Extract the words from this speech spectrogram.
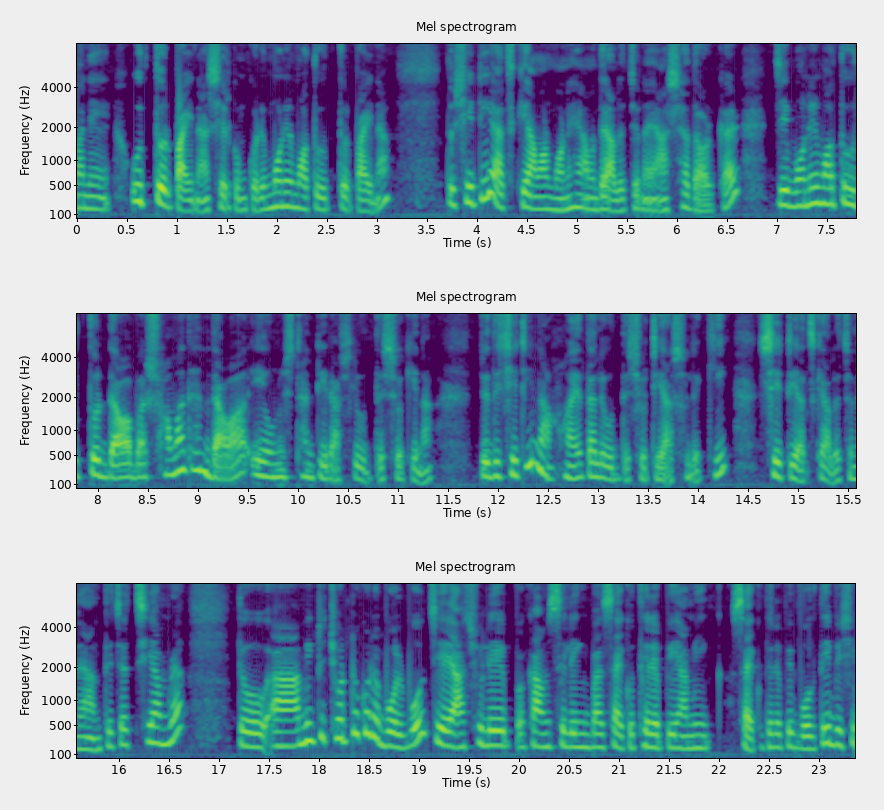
মানে উত্তর পাই না সেরকম করে, মনের মতো উত্তর পাই না। তো সেটি আজকে আমার মনে হয় আমাদের আলোচনায় আসা দরকার যে মনের মতো উত্তর দেওয়া বা সমাধান দেওয়া এই অনুষ্ঠানটির আসলে উদ্দেশ্য কিনা। যদি সেটি না হয়, তাহলে উদ্দেশ্যটি আসলে কি? সেটি আজকে আলোচনায় আনতে চাচ্ছি আমরা। তো আমি একটু ছোট্ট করে বলব যে আসলে কাউন্সেলিং বা সাইকোথেরাপি আমি সাইকোথেরাপি বলতেই বেশি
